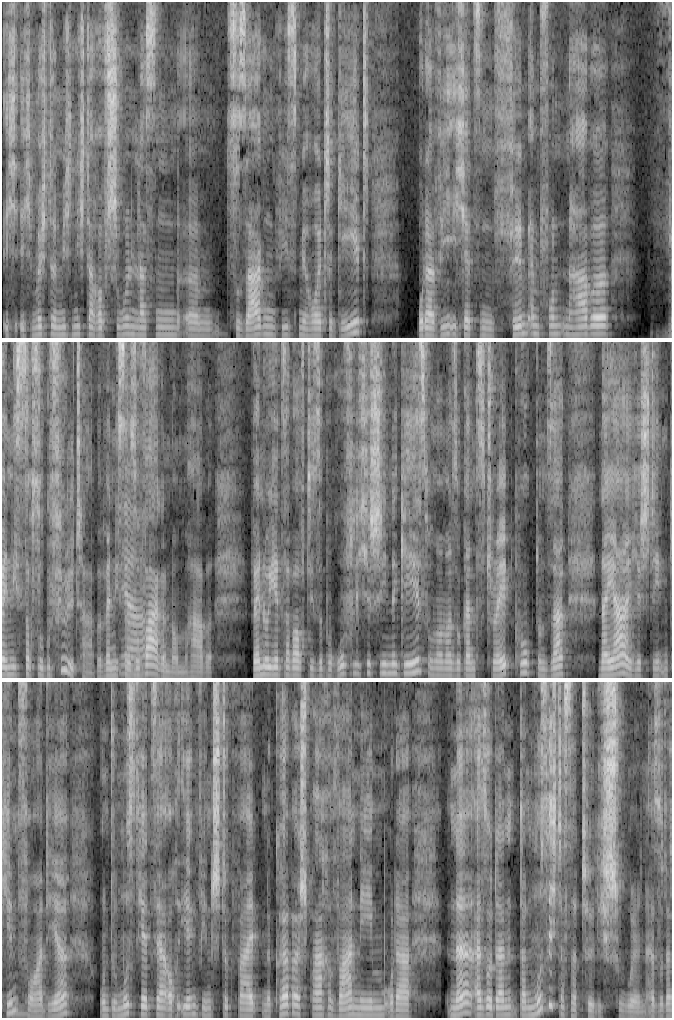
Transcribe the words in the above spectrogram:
ich, ich möchte mich nicht darauf schulen lassen, ähm, zu sagen, wie es mir heute geht oder wie ich jetzt einen Film empfunden habe, wenn ich es doch so gefühlt habe, wenn ich es ja. So wahrgenommen habe. Wenn du jetzt aber auf diese berufliche Schiene gehst, wo man mal so ganz straight guckt und sagt, na ja, hier steht ein Kind vor dir und du musst jetzt ja auch irgendwie ein Stück weit eine Körpersprache wahrnehmen oder ne, also dann dann muss ich das natürlich schulen. Also da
